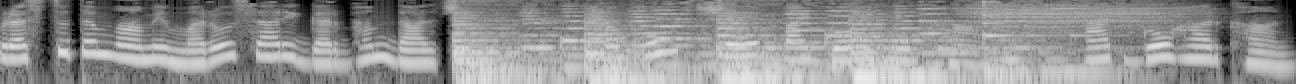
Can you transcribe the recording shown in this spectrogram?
ప్రస్తుతం ఆమె మరోసారి గర్భం దాల్చింది. A గోహార్ ఖాన్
